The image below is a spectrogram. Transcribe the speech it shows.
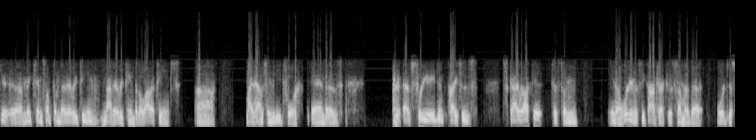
get, uh, makes him something that every team, not every team, but a lot of teams, uh, might have some need for. And as as free agent prices skyrocket to some, you know, we're going to see contracts this summer that we're just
